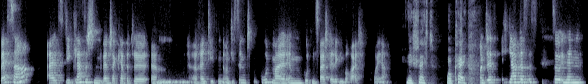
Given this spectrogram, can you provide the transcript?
besser als die klassischen Venture Capital ähm, Renditen. Und die sind gut mal im guten zweistelligen Bereich pro Jahr. Nicht schlecht. Okay. Und ich glaube, das ist so in den,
